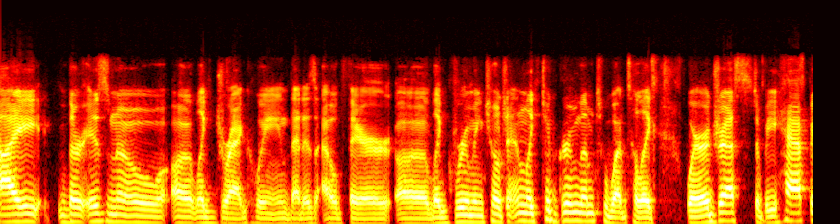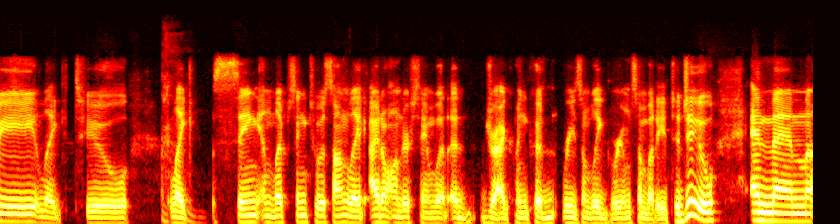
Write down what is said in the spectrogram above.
I there is no uh, like drag queen that is out there uh, like grooming children and like to groom them to what to like wear a dress to be happy, like to like sing and lip sync to a song. Like, I don't understand what a drag queen could reasonably groom somebody to do. And then,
